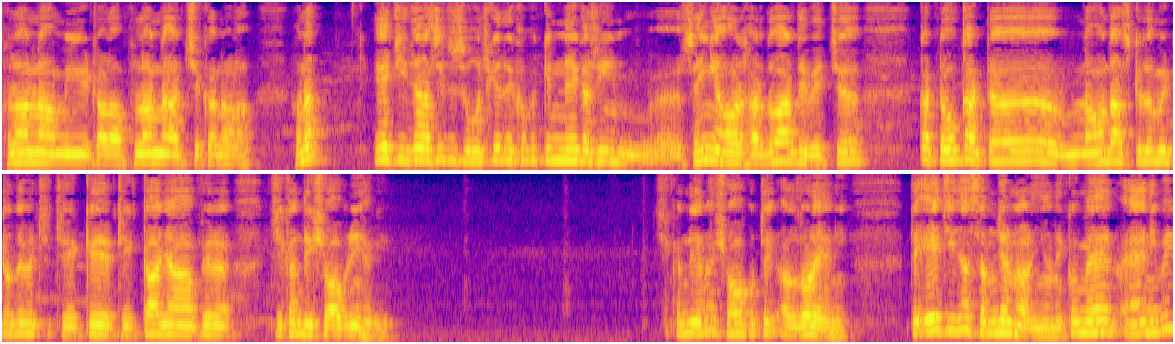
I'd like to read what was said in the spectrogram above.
ਫਲਾਨਾ ਮੀਟ ਵਾਲਾ, ਫਲਾਨਾ ਚਿਕਨ ਵਾਲਾ, ਹਨਾ? ਇਹ ਚੀਜ਼ਾਂ ਅਸੀਂ ਸੋਚ ਕੇ ਦੇਖੋ ਵੀ ਕਿੰਨੇ ਕ ਅਸੀਂ ਸਹੀ ਆ। ਔਰ ਹਰਿਦੁਆਰ ਦੇ ਵਿੱਚ ਘੱਟੋ ਘੱਟ 9-10 ਕਿਲੋਮੀਟਰ ਦੇ ਵਿੱਚ ਠੇਕੇ, ਠੇਕਾ ਜਾਂ ਫਿਰ ਚਿਕਨ ਦੀ ਸ਼ਾਪ ਨਹੀਂ ਹੈਗੀ। ਚਿਕਨ ਦੀ ਹੈ ਨਾ ਸ਼ਾਪ ਉੱਥੇ ਅਲਦੋਲੇ ਹੈ ਨਹੀਂ। ਤੇ ਇਹ ਚੀਜ਼ਾਂ ਸਮਝਣ ਵਾਲੀਆਂ ਨੇ ਕੋਈ ਮੈਂ ਐ ਨਹੀਂ ਬਈ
